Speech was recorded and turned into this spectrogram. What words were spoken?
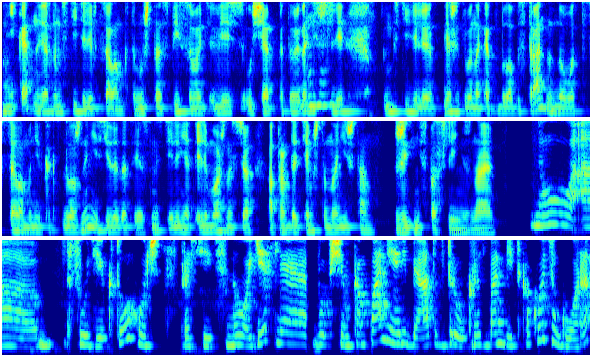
Не как, наверное, Мстители в целом, потому что списывать весь ущерб, который нанесли mm-hmm. Мстители, вешать его на Кэп было бы странно, но вот в целом они как-то должны нести эту ответственность или нет? Или можно все оправдать тем, что ну, они же там жизни спасли, не знаю. Ну, а судьи кто, хочется спросить? Но если, в общем, компания ребят вдруг разбомбит какой-то город,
